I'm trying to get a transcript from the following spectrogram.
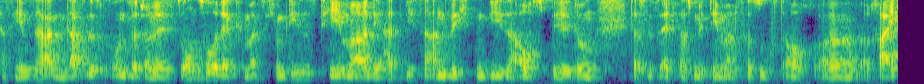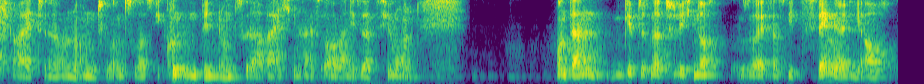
Dass sie eben sagen, das ist unser Journalist so und so, der kümmert sich um dieses Thema, der hat diese Ansichten, diese Ausbildung. Das ist etwas, mit dem man versucht, auch äh, Reichweite und, und, und sowas wie Kundenbindung zu erreichen als Organisation. Und dann gibt es natürlich noch so etwas wie Zwänge, die auch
